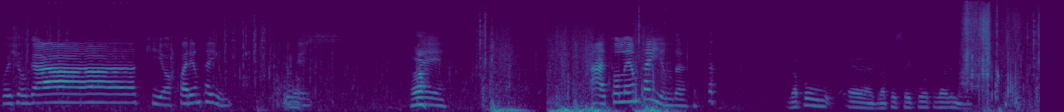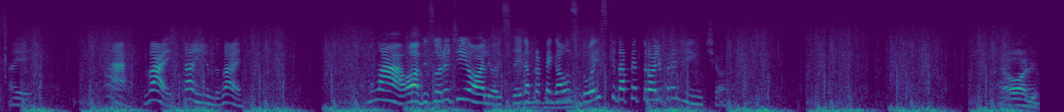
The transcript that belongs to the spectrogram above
Vou jogar aqui, ó, 41. Joguei. Ah, Aê. Ah, tô lenta ainda. dá pro... É, pra esse aí que o outro vale mais. Aê. Ah, vai, tá indo, vai. Vamos lá, ó, besouro de óleo, ó. Isso daí dá pra pegar os dois que dá petróleo pra gente, ó. É óleo.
